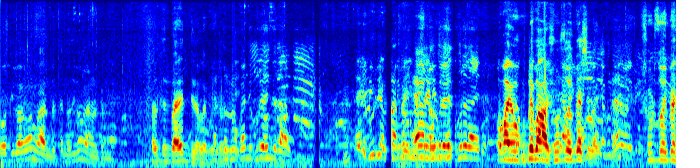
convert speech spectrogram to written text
নদী ভাঙন মানবে তা নদী ভাঙন কেমন? তাহলে তো বাড়ির দিন লাগবে ও ভাই ওখানে বা সূর্য ওই ভাই। সূর্য ওই ভাই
